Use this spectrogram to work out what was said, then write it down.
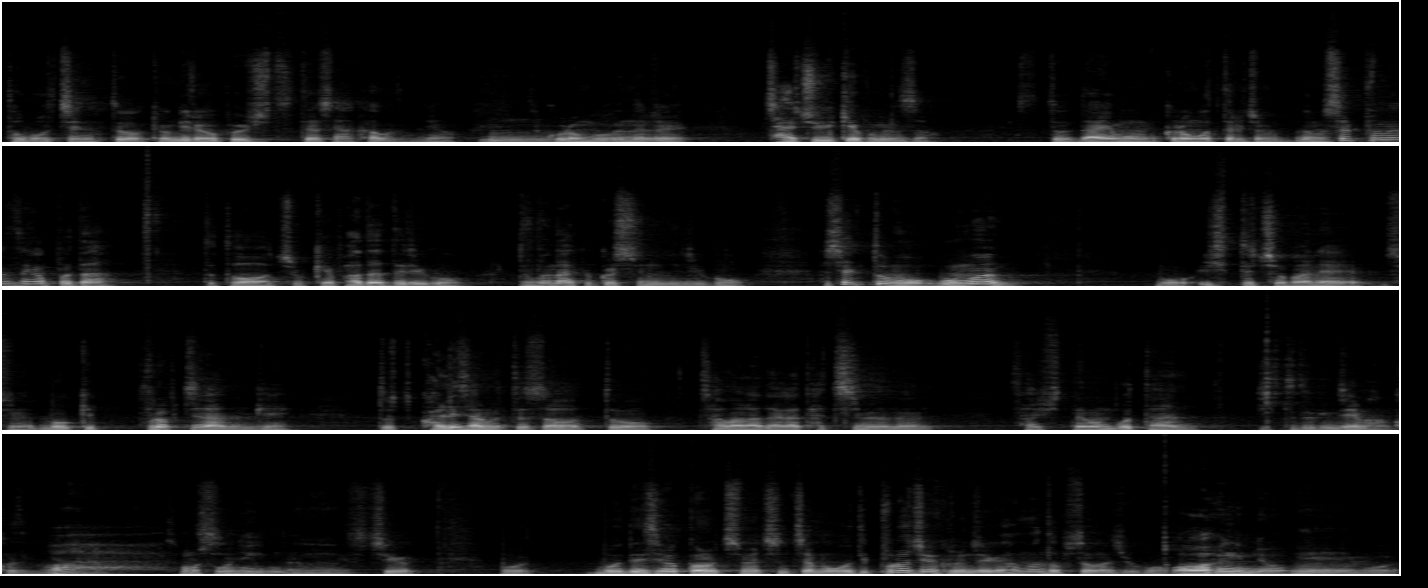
더 멋진 또 경기력을 보여줄 수 있다고 생각하거든요. 음. 그런 부분들을 잘 주의 깊게 보면서 또 나의 몸 그런 것들을 좀 너무 슬픈 생각보다 또 더 좋게 받아들이고 누구나 겪을 수 있는 일이고 사실 또 뭐 몸은 뭐 20대 초반에 뭐 이렇게 부럽진 않은 게 또 관리 잘못돼서 또 자만하다가 다치면은 40대만 못한 20대도 굉장히 많거든요. 아, 정말 좋은 얘기입니다. 네, 그래서 지금 뭐, 뭐 내세울 건 없지만 진짜 뭐 어디 부러지는 그런 적이 한 번도 없어가지고 어, 형님요. 예, 뭐,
